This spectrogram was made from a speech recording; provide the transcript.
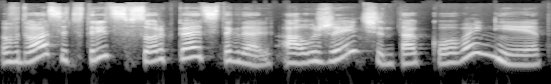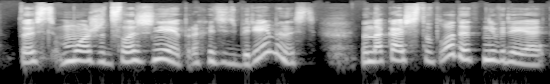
в 20, в 30, в 45 и так далее. А у женщин такого нет. То есть может сложнее проходить беременность, но на качество плода это не влияет.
